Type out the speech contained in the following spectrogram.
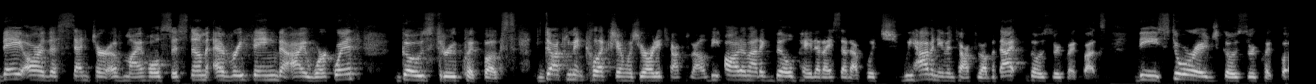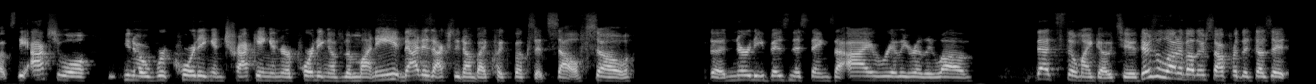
they are the center of my whole system. Everything that I work with goes through QuickBooks. Document collection, which we already talked about, the automatic bill pay that I set up, which we haven't even talked about, but that goes through QuickBooks. The storage goes through QuickBooks. The actual, you know, recording and tracking and reporting of the money, that is actually done by QuickBooks itself. So the nerdy business things that I really, really love, that's still my go to. There's a lot of other software that does it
